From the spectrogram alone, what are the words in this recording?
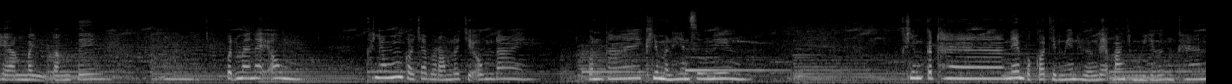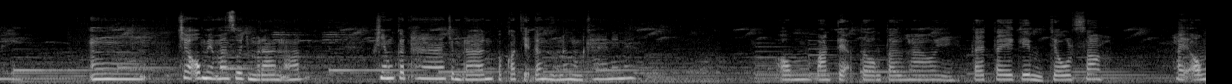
ភាំងមិនដឹងទេពិតមែនហើយអ៊ំខ្ញុំក៏ចាប់អារម្មណ៍ដូចជាអ៊ំដែរប៉ុន្តែខ្ញុំមិនហ៊ានសួរនាង ខ្ញុំគិតថានាងប្រកាសជាមានរឿងលាក់បាំងជាមួយយើងមិនខានទេអឺចៅអ៊ំមានបានសួរចម្រើនអត់ខ្ញុំគិតថាចម្រើនប្រកាសជាដឹងរឿងនឹងមិនខានទេណាអ៊ំបានតាក់តងទៅហើយ តែទេគេមិនចូលសោះហើយអ៊ំ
